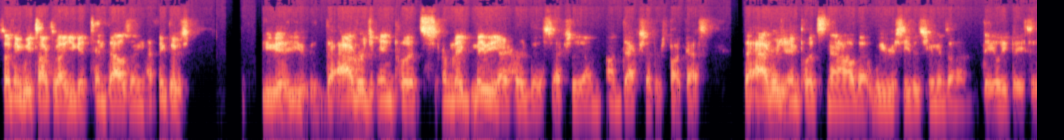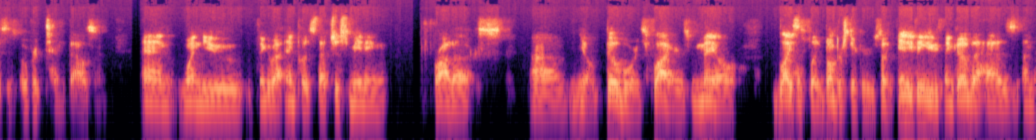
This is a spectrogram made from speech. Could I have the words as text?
So I think we talked about you get 10,000. I think there's, you get you, the average inputs, or maybe, maybe I heard this actually on, on Dax Shepard's podcast. The average inputs now that we receive as humans on a daily basis is over 10,000. And when you think about inputs, that's just meaning products, um, you know, billboards, flyers, mail, license plate, bumper stickers, like anything you think of that has an,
